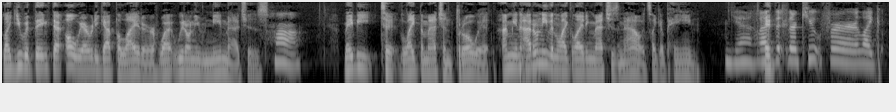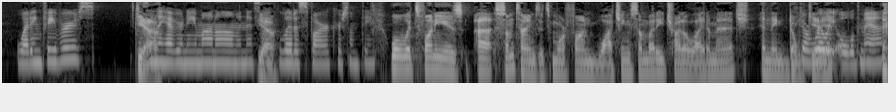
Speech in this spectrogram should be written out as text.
Like you would think that, oh, we already got the lighter. Why we don't even need matches? Huh. Maybe to light the match and throw it. I mean, I don't even like lighting matches now. It's like a pain. Yeah, uh, It- they're cute for like wedding favors. Yeah. then they have your name on them, and it's Yeah. like lit a spark or something. Well, what's funny is uh, sometimes it's more fun watching somebody try to light a match and they don't Like a get really it. old match.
